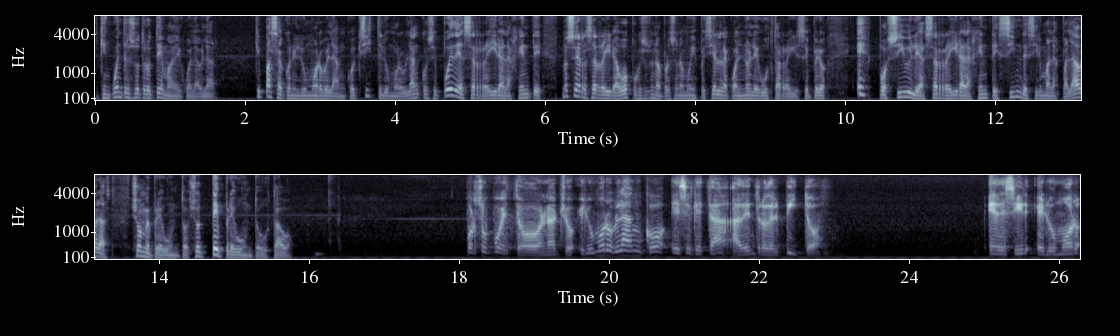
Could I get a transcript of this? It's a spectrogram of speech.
y que encuentres otro tema del cual hablar. ¿Qué pasa con el humor blanco? ¿Existe el humor blanco? ¿Se puede hacer reír a la gente? No sé hacer reír a vos porque sos una persona muy especial a la cual no le gusta reírse, pero ¿es posible hacer reír a la gente sin decir malas palabras? Yo me pregunto, yo te pregunto, Gustavo. Por supuesto, Nacho, el humor blanco es el que está adentro del pito, es decir, el humor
